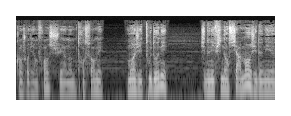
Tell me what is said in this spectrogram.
Quand je reviens en France, je suis un homme transformé. Moi, j'ai tout donné. J'ai donné financièrement, j'ai donné,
